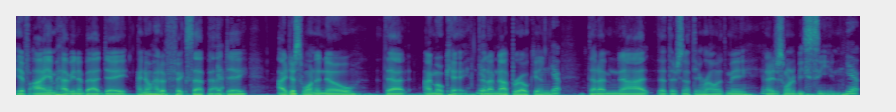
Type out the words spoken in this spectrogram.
if I am having a bad day, I know how to fix that bad Yeah. day. I just want to know that I'm okay, that I'm not broken, Yep. that I'm not that there's nothing wrong with me, and I just want to be seen. Yep.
